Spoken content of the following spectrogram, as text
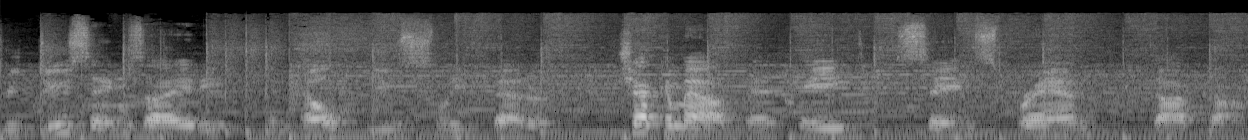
reduce anxiety, and help you sleep better. Check them out at 8saintsbrand.com.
